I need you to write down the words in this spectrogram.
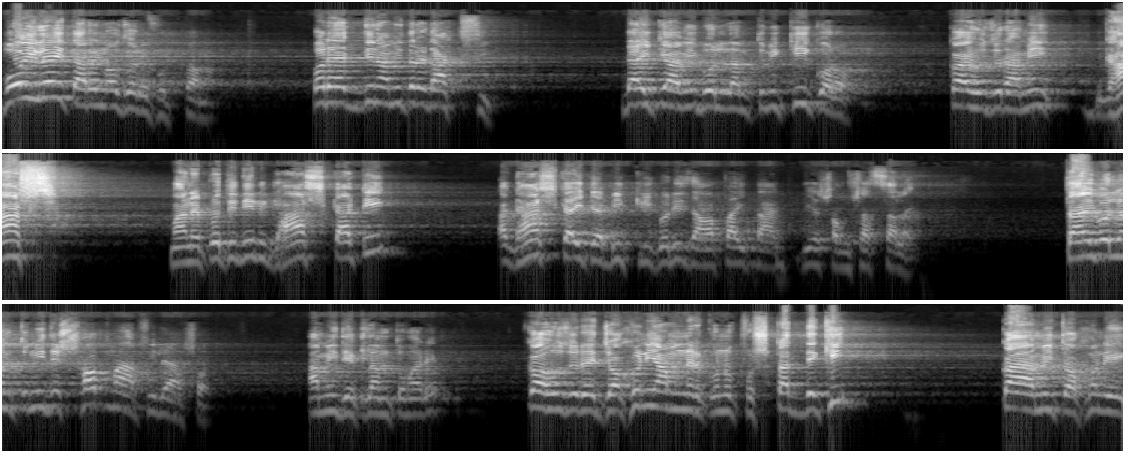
বইলেই তারে নজরে পড়তাম। পরে একদিন আমি তারা ডাকছি। ডাইকে আমি বললাম, তুমি কি করো? কয়, হুজুর, আমি ঘাস মানে প্রতিদিন ঘাস কাটি আর ঘাস কাইটা বিক্রি করি, যা পাই তা দিয়ে সংসার চালাই। তাই বললাম, তুমি যে সব মাহফিলে আসো। আমি দেখলাম তোমারে। ক হুজুরে, যখনই আপনার কোনো পোস্টার দেখি, কয়, আমি তখন এই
